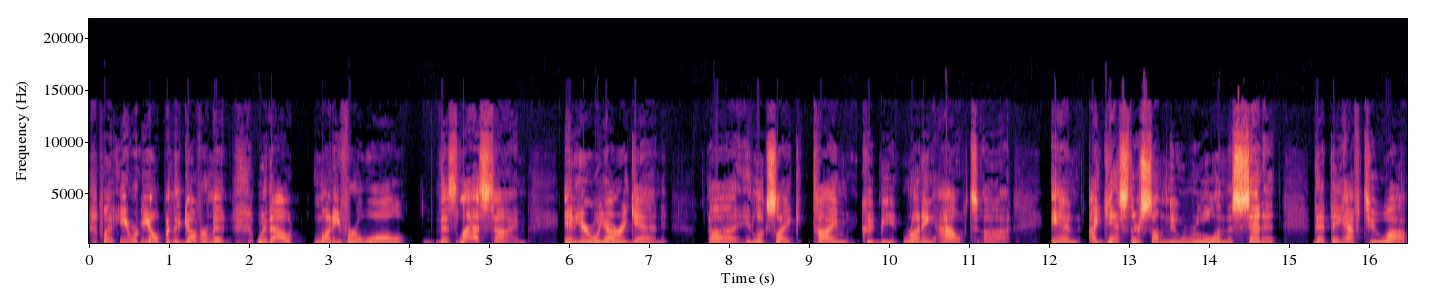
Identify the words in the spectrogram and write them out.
when he reopened the government without money for a wall this last time. And here we are again. Uh, it looks like time could be running out. Uh, and I guess there's some new rule in the Senate that they have to uh,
